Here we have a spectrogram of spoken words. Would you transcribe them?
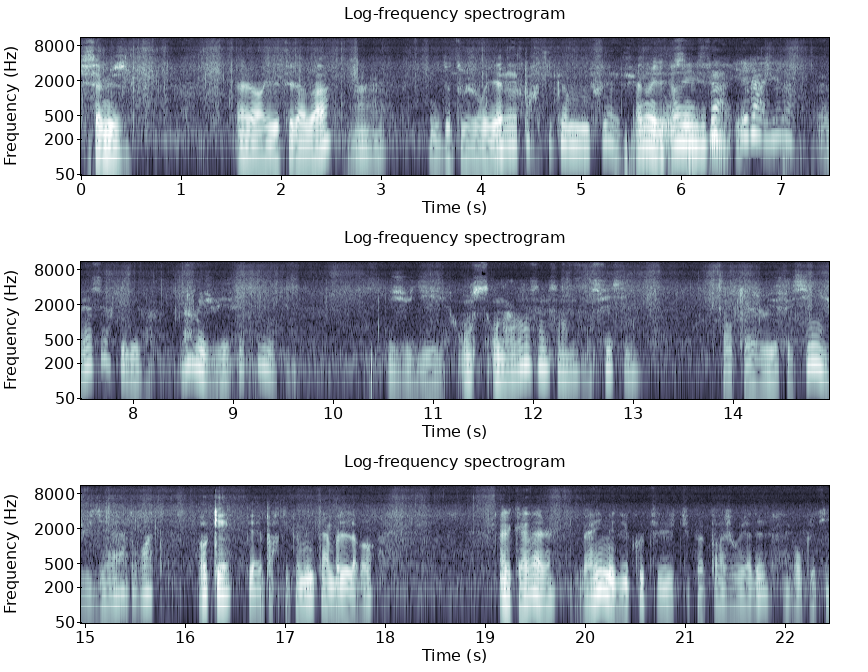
Qui s'amuse. Alors, il était là-bas. Ouais. Il doit toujours y être. Il est parti comme une flèche. Ah non, il est, non, il est là, il est là, il est là. Ouais, Bien sûr qu'il y va. Non mais je lui ai fait signe. Et je lui ai dit, on, on avance ensemble, on se fait signe. Donc euh, je lui ai fait signe, je lui ai dit à droite. Ok. Puis elle est partie comme une timbale là-bas. Ah, le cavale. Hein. Ben oui, mais du coup tu, tu peux pas jouer à deux, c'est compliqué.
